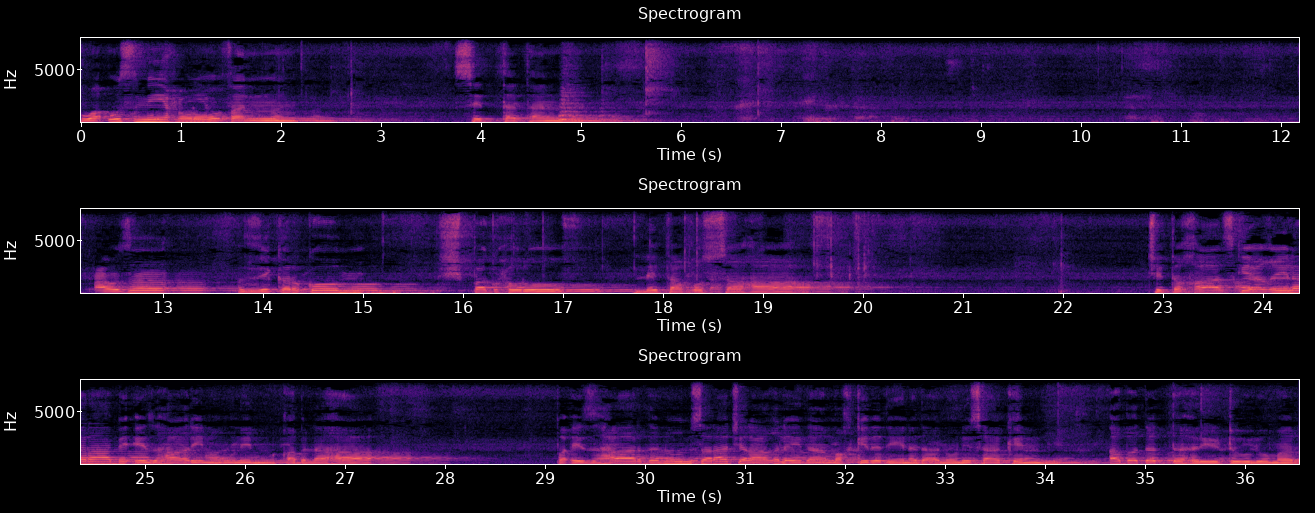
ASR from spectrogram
وأسمي حروفا ستة عاوز ذکر کوم شپږ حروف لتغصها چې ته خاص کې هغې لرا به اظهار نون قبلها په اظهار د نون سره چې راغلی دا مخکې د دین د نون ساکن ابد الدهر ټول مر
